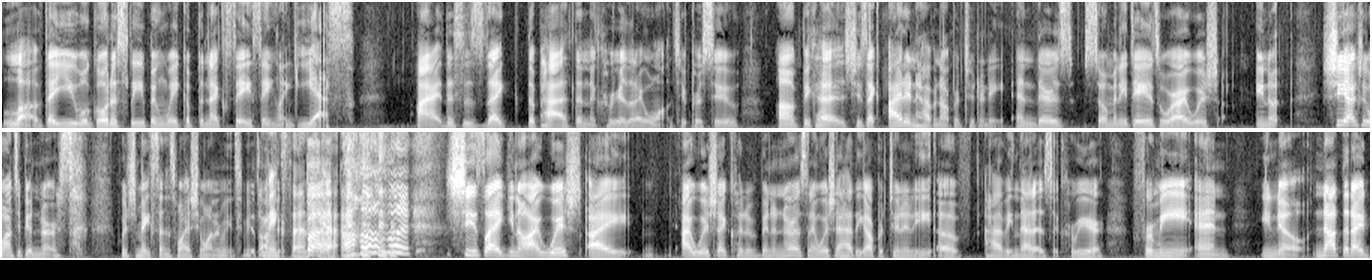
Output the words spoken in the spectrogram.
love, that you will go to sleep and wake up the next day saying like, yes, I this is like the path and the career that I want to pursue. Um, because she's like, I didn't have an opportunity, and there's so many days where I wish, you know, she actually wanted to be a nurse, which makes sense why she wanted me to be a doctor. Makes sense, But yeah. um, she's like, you know, I wish I, I wish I could have been a nurse, and I wish I had the opportunity of having that as a career for me. And you know, not that I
